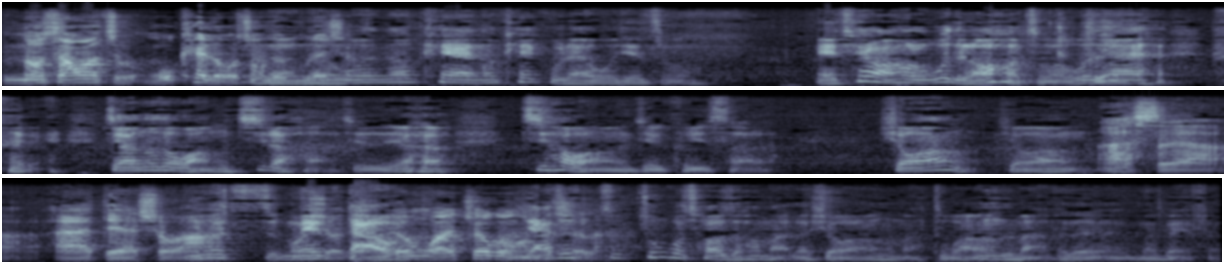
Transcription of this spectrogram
侬啥辰光做？我开六个钟头侬过来吃。侬侬开侬开过来我就做。咸菜黄鱼我是老好做的，我是只要侬是黄鱼煎了好，就是要煎好黄鱼就可以烧了。小黄鱼，小黄鱼。啊，是呀，啊，对啊，小黄，因为我晓得每大搿我也交关亚洲。中中国超市好买到小黄鱼嘛，大黄鱼是买勿着，没办法。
